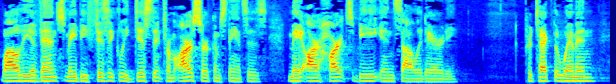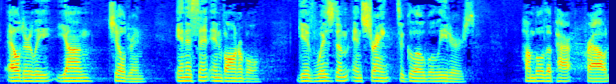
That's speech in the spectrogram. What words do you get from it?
While the events may be physically distant from our circumstances, may our hearts be in solidarity. Protect the women, elderly, young, children, innocent and vulnerable. Give wisdom and strength to global leaders. Humble the proud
